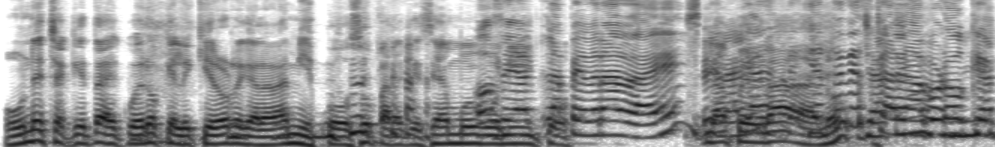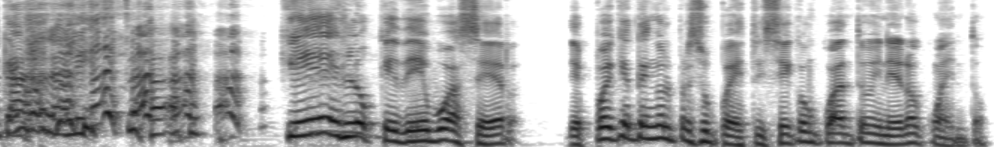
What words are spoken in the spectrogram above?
o una chaqueta de cuero que le quiero regalar a mi esposo para que sea muy O sea, bonito? la pedrada, ¿eh? La Ya- pedrada, ya, ¿no? te Ya descalabró tengo, que tengo la lista. ¿Qué es lo que debo hacer después que tengo el presupuesto y sé con cuánto dinero cuento?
